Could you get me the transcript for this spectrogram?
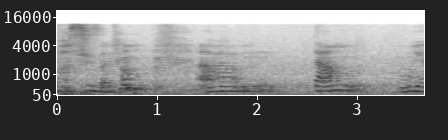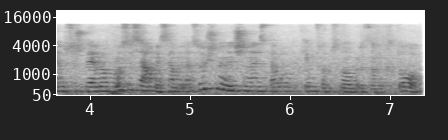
вас и зовем. Там мы обсуждаем вопросы самые-самые насущные, начиная с того, каким, собственно, образом, кто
